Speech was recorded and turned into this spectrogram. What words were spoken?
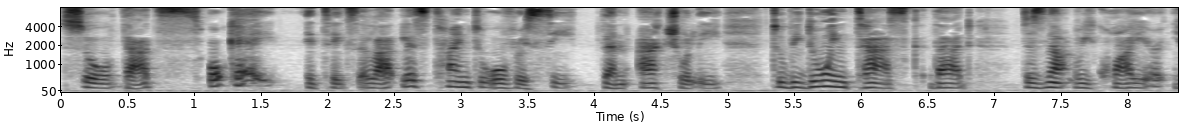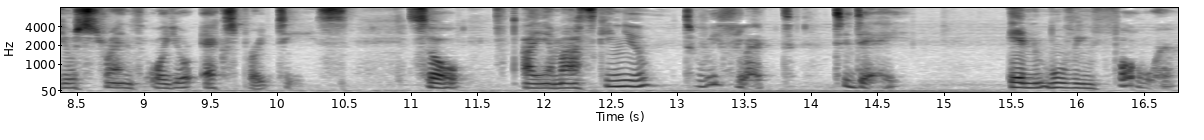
So that's okay. It takes a lot less time to oversee than actually to be doing tasks that does not require your strength or your expertise. So I am asking you to reflect today in moving forward.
